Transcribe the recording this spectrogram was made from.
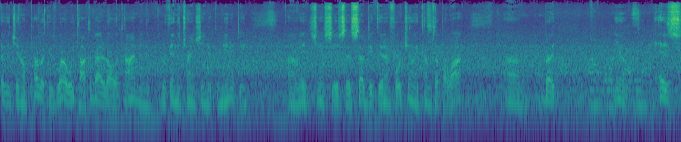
of the general public as well. We talk about it all the time in the, within the transgender community. Um, it's, you know, it's, a subject that unfortunately comes up a lot. Um, but you know, as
